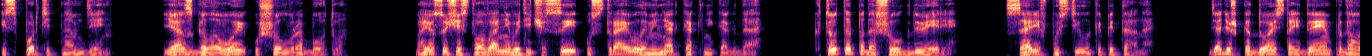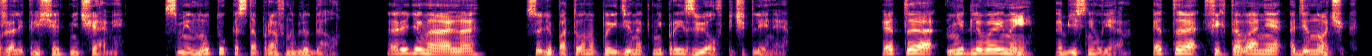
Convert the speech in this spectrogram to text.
испортить нам день. Я с головой ушел в работу. Мое существование в эти часы устраивало меня как никогда. Кто-то подошел к двери. Сари впустила капитана. Дядюшка Дой с Тайдеем продолжали трещать мечами. С минуту Костоправ наблюдал. Оригинально. Судя по тону, поединок не произвел впечатления. «Это не для войны», — объяснил я. «Это фехтование одиночек.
